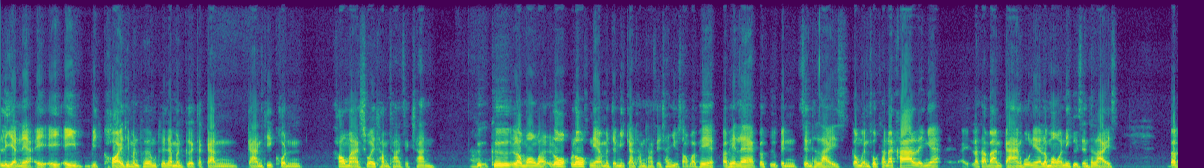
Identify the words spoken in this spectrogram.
เหรียญเนี่ยไอไอไอบิตคอยน์ที่มันเพิ่มขึ้นนะมันเกิดจากการการที่คนเข้ามาช่วยทำ transaction าคือคือเรามองว่าโลกโลกเนี่ยมันจะมีการทำ transaction อยู่ 2 ประเภท ประเภทแรกก็คือเป็น centralized ก็เหมือนพวกธนาคารอะไรเงี้ยไอ้รัฐบาลกลางพวกเนี้ยเรามองว่านี่คือ centralized แบบ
